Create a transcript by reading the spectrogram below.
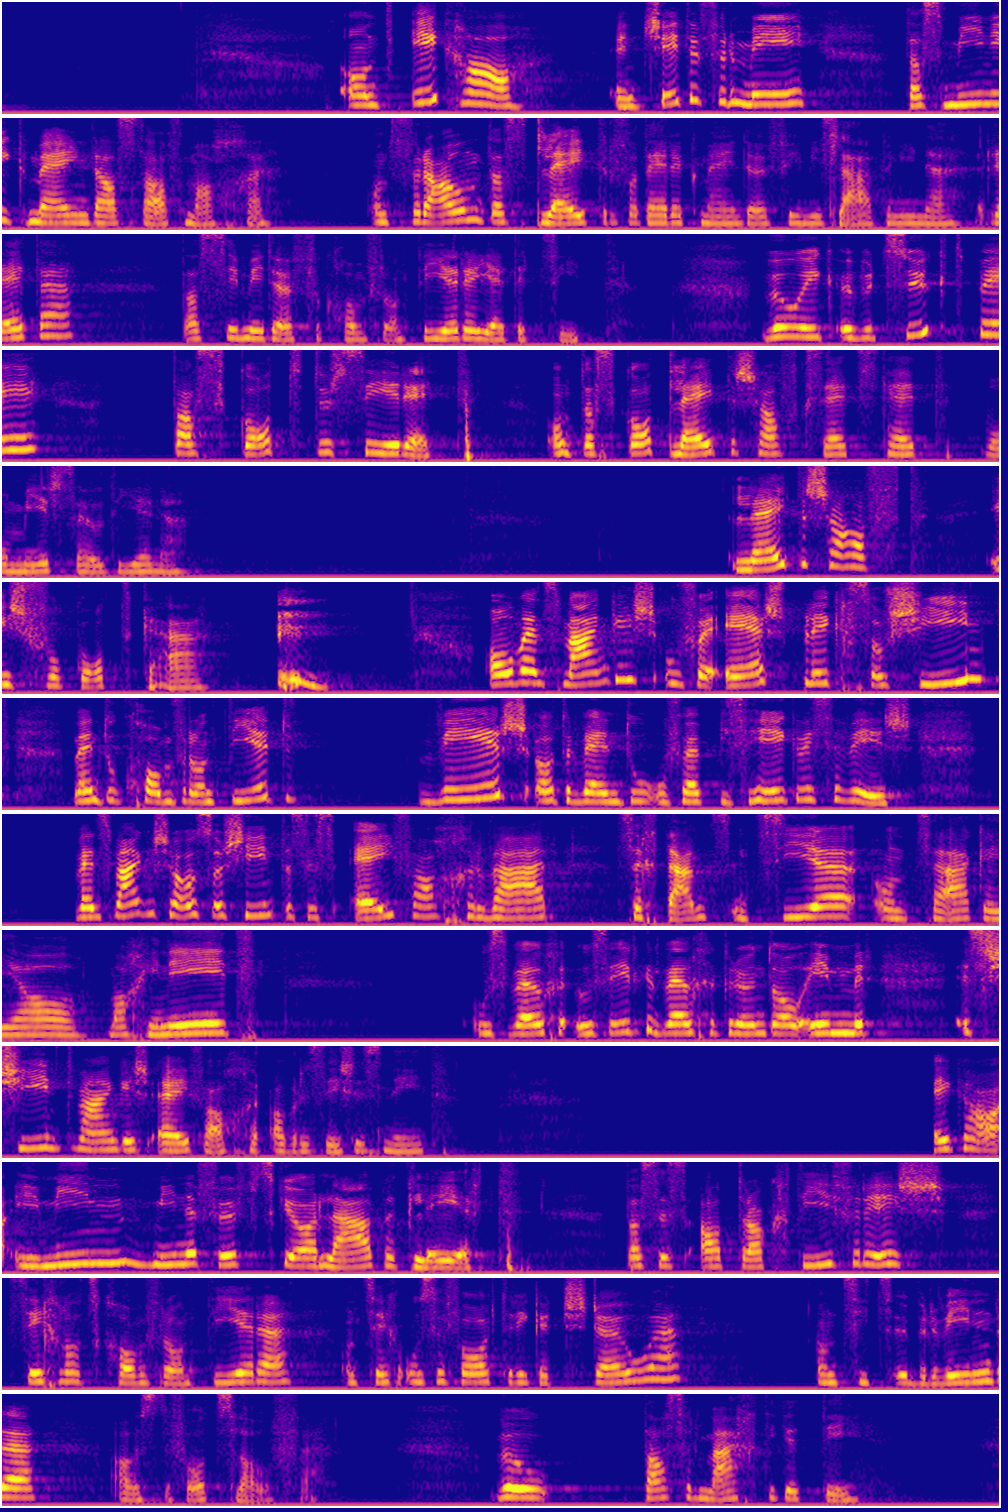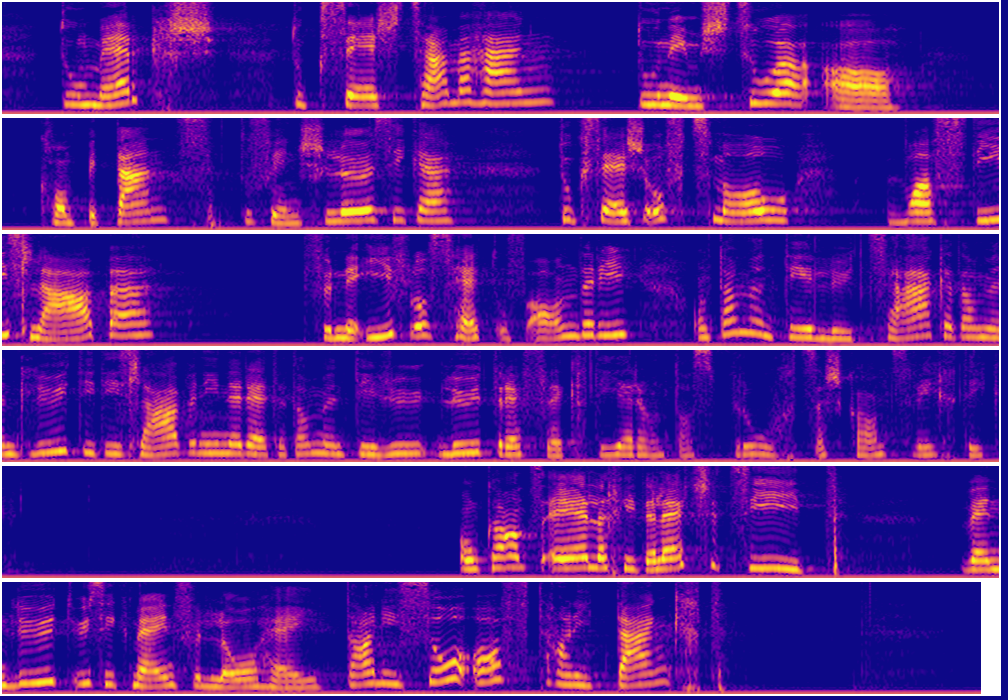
Und ich habe entschieden für mich, dass meine Gemeinde das machen darf. Und vor allem, dass die Leiter dieser Gemeinde in mein Leben reden dass sie mich konfrontieren jederzeit. Weil ich überzeugt bin, dass Gott durch sie redet und dass Gott Leiterschaft gesetzt hat, wo mir dienen soll. Leiterschaft ist von Gott gegeben. Auch wenn es manchmal auf den ersten Blick so scheint, wenn du konfrontiert wirst oder wenn du auf etwas hingewiesen wirst, wenn es manchmal auch so scheint, dass es einfacher wäre, sich dem zu entziehen und zu sagen, ja, mache ich nicht, aus, welchen, aus irgendwelchen Gründen auch immer, es scheint manchmal einfacher, aber es ist es nicht. Ich habe in meinem, meinen 50 Jahren Leben gelernt, dass es attraktiver ist, sich zu konfrontieren und sich Herausforderungen zu stellen und sie zu überwinden, als davon zu laufen. Weil das ermächtigt dich. Du merkst, du siehst Zusammenhänge, du nimmst zu an Kompetenz, du findest Lösungen, du siehst oft mal, was dein Leben für einen Einfluss hat auf andere. Und da müssen dir Leute sagen, da müssen Leute in dein Leben hineinreden, da müssen die Leute reflektieren und das braucht es, das ist ganz wichtig. Und ganz ehrlich, in der letzten Zeit wenn Leute unsere Gemeinde verloren haben, da habe ich so oft habe ich gedacht,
